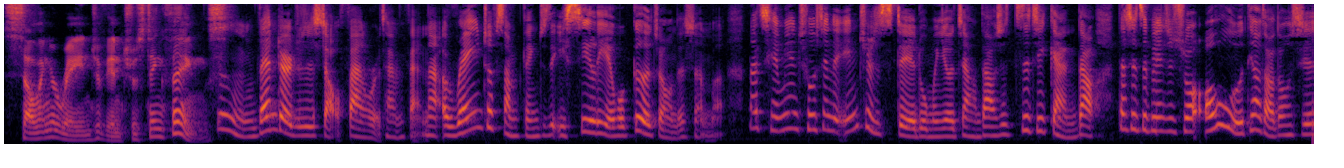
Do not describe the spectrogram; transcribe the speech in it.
selling a range of interesting things. 嗯，vendor 就是小贩或者摊贩，那 a range of something 就是一系列或各种的什么。那前面出现的 interested 我们有讲到是自己感到，但是这边是说哦，跳蚤东西，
